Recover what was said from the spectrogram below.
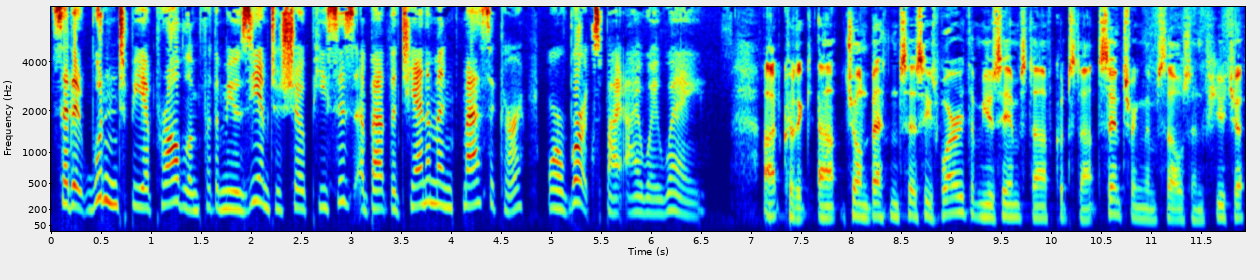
said it wouldn't be a problem for the museum to show pieces about the Tiananmen massacre or works by Ai Weiwei. Art critic uh, John Batten says he's worried that museum staff could start censoring themselves in future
